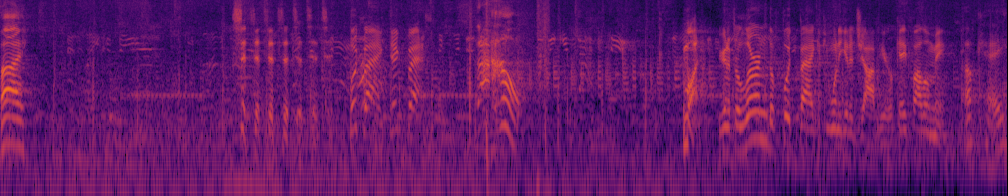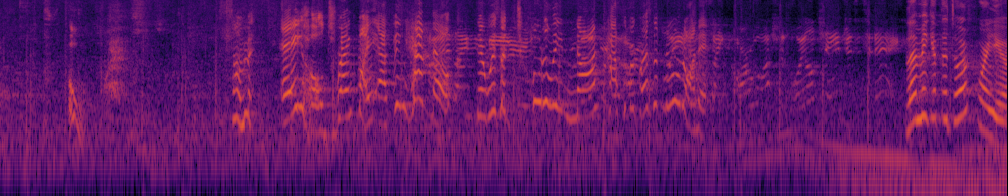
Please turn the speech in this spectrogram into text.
Bye. Sit, sit, sit, sit, sit, sit, sit. Foot bag, dig fast. Ow! Come on, you're gonna have to learn the foot bag if you want to get a job here, okay? Follow me. Okay. Oh, Some a-hole drank my effing hemp milk. There was a totally non-passive aggressive note on it. car wash and oil changes today. Let me get the door for you.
